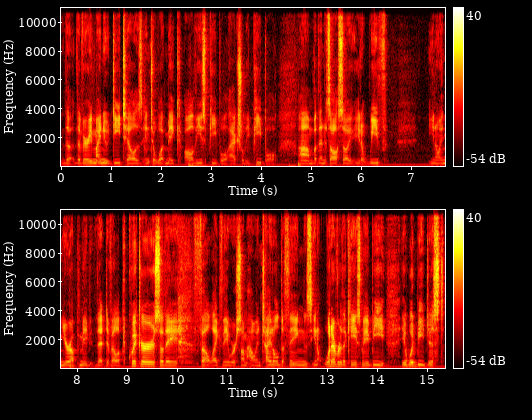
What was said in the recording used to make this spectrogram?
the the very minute details into what make all these people actually people. Um, but then it's also you know we've you know in Europe maybe that developed quicker, so they felt like they were somehow entitled to things. You know whatever the case may be, it would be just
